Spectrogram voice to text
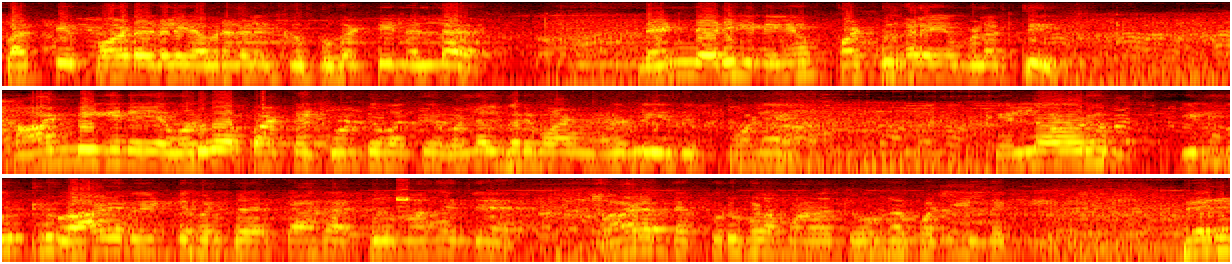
பக்தி பாடல்களை அவர்களுக்கு புகட்டி நல்ல நெண்ணெறியினையும் பண்புகளையும் வளர்த்து ஆன்மீகனைய ஒருமைப்பாட்டை கொண்டு வந்து வள்ளல் பெருமான் அருளியது போல எல்லோரும் இன்புற்று வாழ வேண்டும் என்பதற்காக அற்புதமாக இந்த வாழந்த குருகுலமான துவங்கப்பட்டு இன்றைக்கு பெரு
